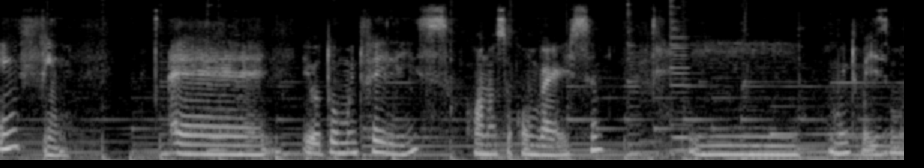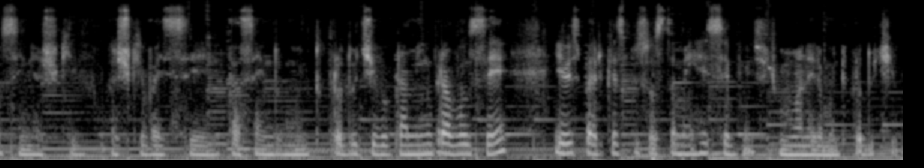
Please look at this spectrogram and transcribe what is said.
Enfim, é, eu estou muito feliz com a nossa conversa e muito mesmo, assim, acho que acho que vai ser, tá sendo muito produtivo para mim e para você e eu espero que as pessoas também recebam isso de uma maneira muito produtiva.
